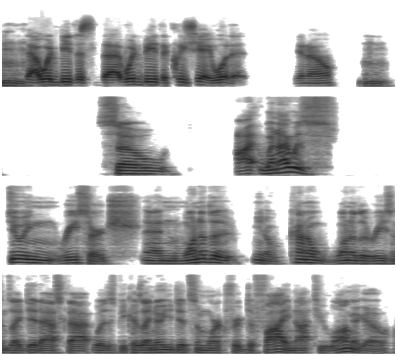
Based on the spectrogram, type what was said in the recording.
mm-hmm. that wouldn't be this. That wouldn't be the cliche, would it? You know. Mm-hmm. So, I when I was doing research, and one of the you know kind of one of the reasons I did ask that was because I know you did some work for Defy not too long ago.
